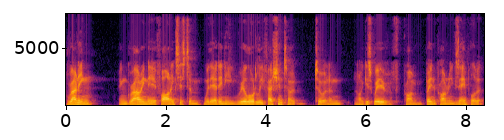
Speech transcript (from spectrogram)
running and growing their filing system without any real orderly fashion to, to it. And I guess we've prime, been a primary example of it.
